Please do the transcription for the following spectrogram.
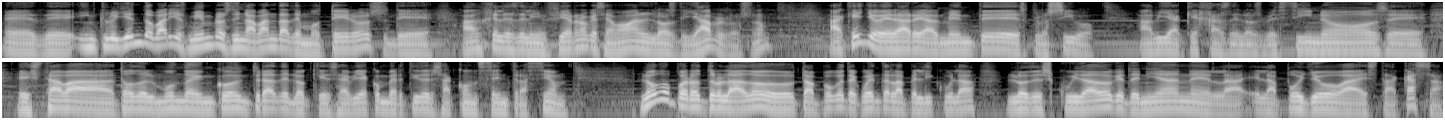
eh, de, incluyendo varios miembros de una banda de moteros de Ángeles del Infierno que se llamaban Los Diablos. ¿no? Aquello era realmente explosivo. Había quejas de los vecinos, eh, estaba todo el mundo en contra de lo que se había convertido en esa concentración. Luego, por otro lado, tampoco te cuenta la película lo descuidado que tenían el, apoyo a esta casa.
